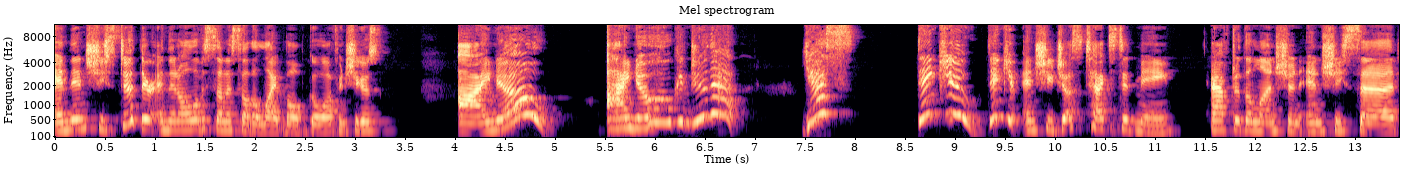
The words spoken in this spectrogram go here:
And then she stood there and then all of a sudden I saw the light bulb go off and she goes, I know. I know who can do that. Yes. Thank you. Thank you. And she just texted me after the luncheon and she said,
